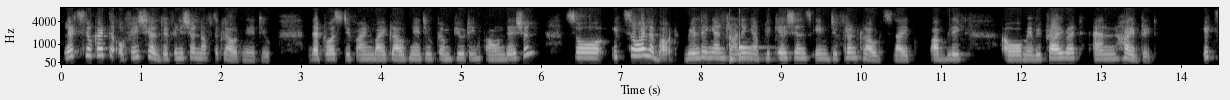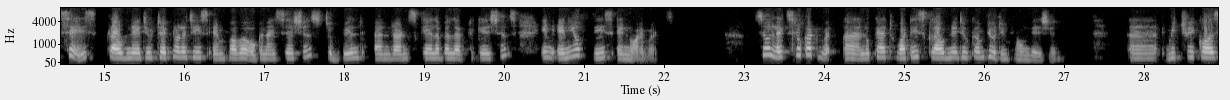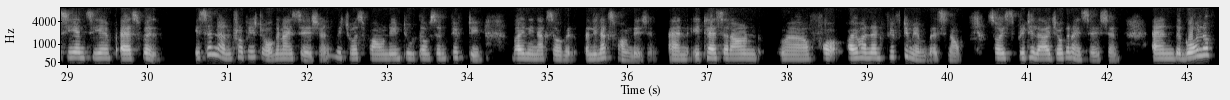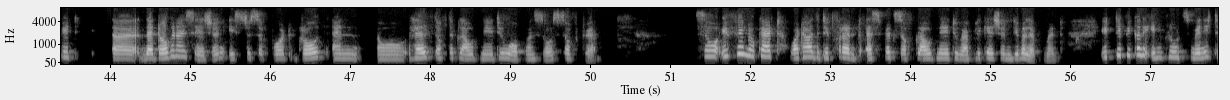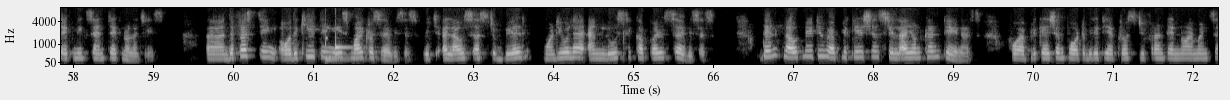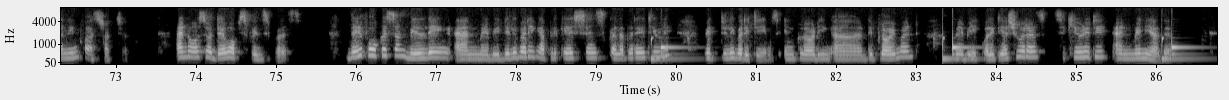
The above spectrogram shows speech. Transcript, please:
Let's look at the official definition of the cloud native that was defined by Cloud Native Computing Foundation. So it's all about building and running applications in different clouds like public or maybe private and hybrid. It says cloud native technologies empower organizations to build and run scalable applications in any of these environments. So let's look at uh, look at what is Cloud Native Computing Foundation, uh, which we call CNCF as well. It's a non-profit organization which was founded in 2015 by Linux, Linux Foundation, and it has around uh, 550 members now. So it's pretty large organization, and the goal of it uh, that organization is to support growth and uh, health of the cloud native open source software. So if we look at what are the different aspects of cloud native application development, it typically includes many techniques and technologies. Uh, the first thing or the key thing is microservices, which allows us to build modular and loosely coupled services. Then cloud native applications rely on containers for application portability across different environments and infrastructure and also DevOps principles. They focus on building and maybe delivering applications collaboratively with delivery teams, including uh, deployment, maybe quality assurance, security, and many other.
